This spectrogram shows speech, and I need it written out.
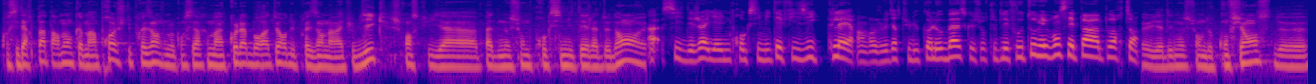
considère pas pardon, comme un proche du président, je me considère comme un collaborateur du président de la République. Je pense qu'il n'y a pas de notion de proximité là-dedans. Ah si, déjà, il y a une proximité physique claire. hein. Enfin, je veux dire, tu lui colles au basque sur toutes les photos, mais bon, c'est pas important. Il y a des notions de confiance, de,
